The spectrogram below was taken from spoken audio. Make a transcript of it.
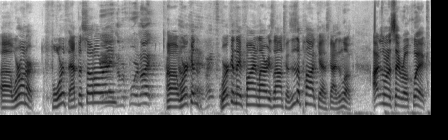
Uh, we're on our fourth episode already. Number four tonight. Uh, where can yeah, right, where can they find Larry's Loungecast? This is a podcast, guys. And look, I just want to say real quick,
